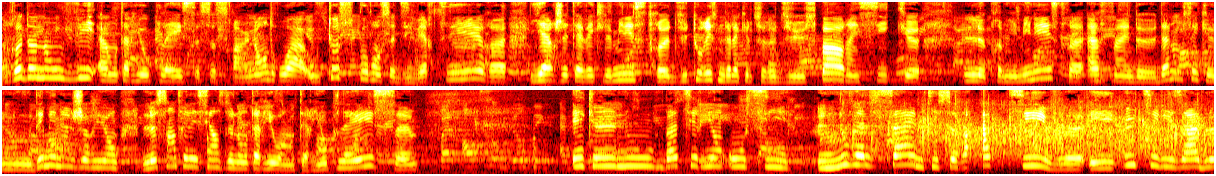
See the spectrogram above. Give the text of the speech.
Redonnons vie à Ontario Place. Ce sera un endroit où tous pourront se divertir. Hier, j'étais avec le ministre du Tourisme, de la Culture et du Sport ainsi que le premier ministre afin d'annoncer que nous déménagerions le Centre des sciences de l'Ontario à Ontario Place et que nous bâtirions aussi une nouvelle scène qui sera active et utilisable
